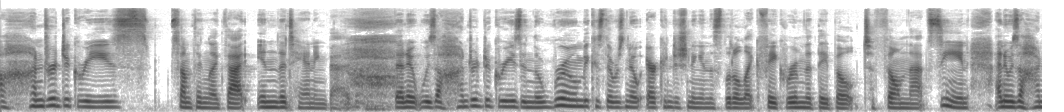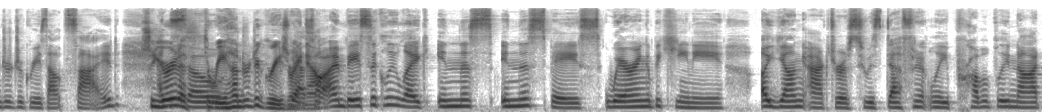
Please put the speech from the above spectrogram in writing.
a hundred degrees, something like that, in the tanning bed. then it was a hundred degrees in the room because there was no air conditioning in this little like fake room that they built to film that scene, and it was a hundred degrees outside. So you're And at so- a 300 degrees right yeah, now. So I'm basically like in this in this space wearing a bikini, a young actress who is definitely probably not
